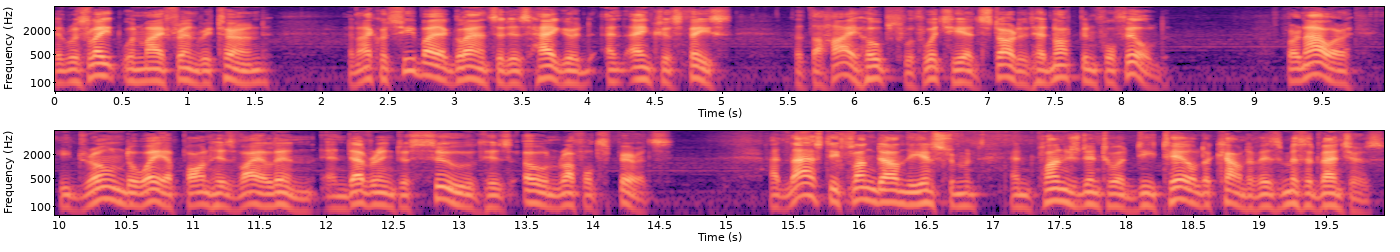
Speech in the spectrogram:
It was late when my friend returned, and I could see by a glance at his haggard and anxious face that the high hopes with which he had started had not been fulfilled. For an hour he droned away upon his violin, endeavoring to soothe his own ruffled spirits. At last he flung down the instrument and plunged into a detailed account of his misadventures.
